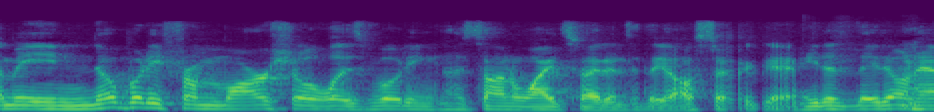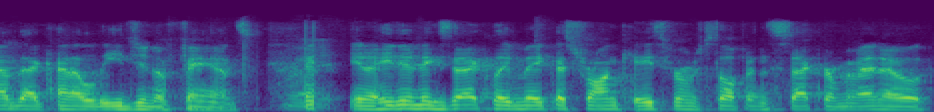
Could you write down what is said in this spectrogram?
I mean, nobody from Marshall is voting Hassan Whiteside into the All Star game. He does, they don't have that kind of legion of fans. Right. You know, he didn't exactly make a strong case for himself in Sacramento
